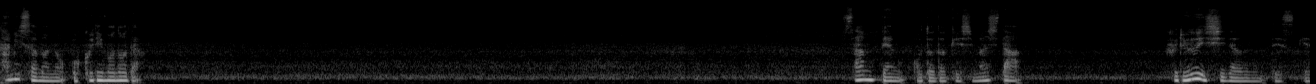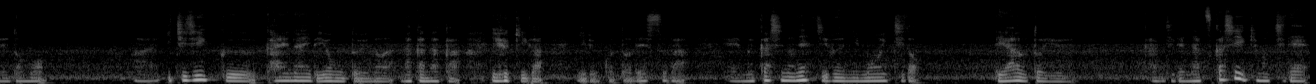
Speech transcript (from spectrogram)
神様の贈り物だ。3編お届けしました。古い詩なんですけれども一字一句変えないで読むというのはなかなか勇気がいることですが、えー、昔のね自分にもう一度出会うという感じで懐かしい気持ちで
